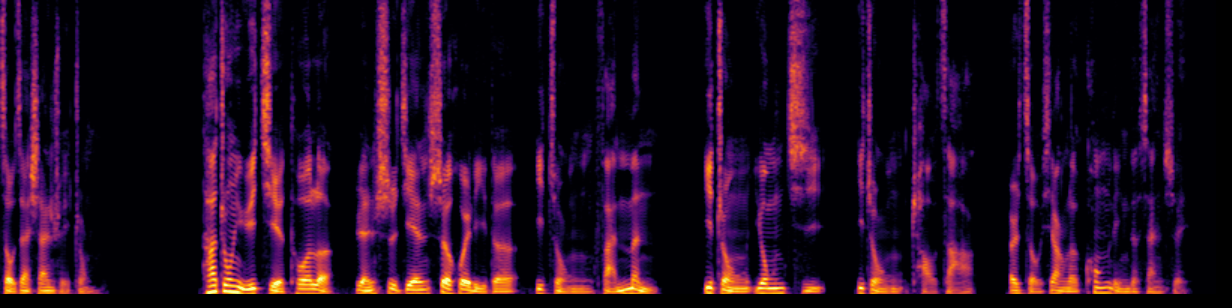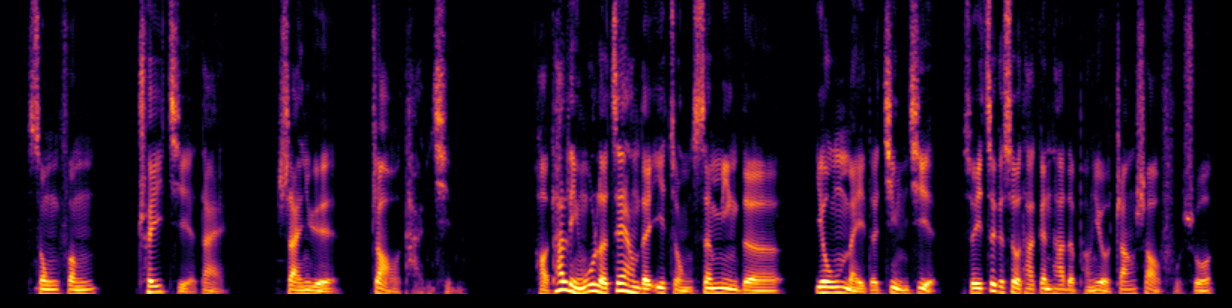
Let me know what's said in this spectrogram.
走在山水中，他终于解脱了人世间社会里的一种烦闷、一种拥挤、一种吵杂，而走向了空灵的山水。松风吹解带，山月照弹琴。好，他领悟了这样的一种生命的优美的境界，所以这个时候，他跟他的朋友张少府说。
